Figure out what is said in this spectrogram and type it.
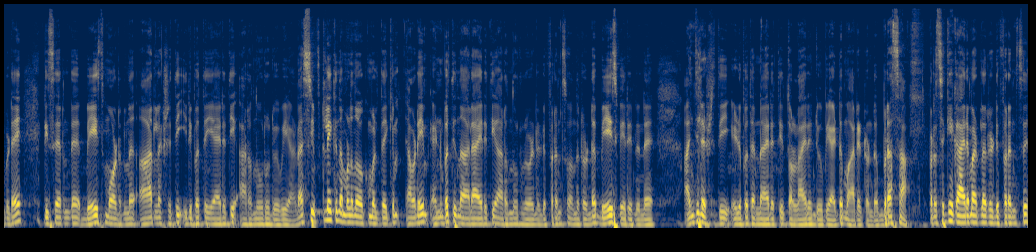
ഇവിടെ ഡിസൈറിന്റെ ബേസ് മോഡലിന് ആറ് ലക്ഷത്തി ഇരുപത്തി അയ്യായിരത്തി അറുന്നൂറ് രൂപയാണ്. സ്വിഫ്റ്റിലേക്ക് നമ്മൾ നോക്കുമ്പോഴത്തേക്കും അവിടെയും എൺപത്തി നാലായിരത്തി അറുന്നൂറ് രൂപയുടെ ഡിഫറൻസ് വന്നിട്ടുണ്ട്. ബേസ് വേരിയന്റിന് അഞ്ച് ലക്ഷത്തി എഴുപത്തെണ്ണായിരത്തി തൊള്ളായിരം രൂപയായിട്ട് മാറിയിട്ടുണ്ട്. ബ്രസ ബ്രസയ്ക്ക് കാര്യമായിട്ടുള്ള ഒരു ഡിഫറൻസ്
